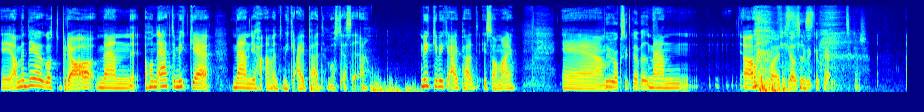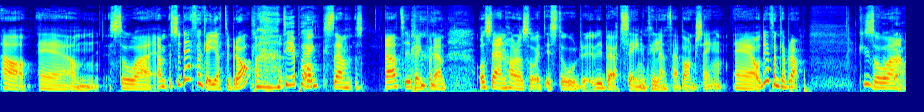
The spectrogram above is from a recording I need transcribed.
eh, ja men det har gått bra. Men hon äter mycket, men jag har använt mycket iPad måste jag säga. Mycket, mycket iPad i sommar. Eh, du är också gravid. Men... Ja, och varit ganska mycket själv kanske. Ja, eh, så, ja, så det funkar jättebra. 10 poäng. och sen, ja, 10 poäng på den. Och sen har hon sovit i stor, vi bytte säng till en så här barnsäng. Eh, och det funkar bra. Gud, så, bra.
